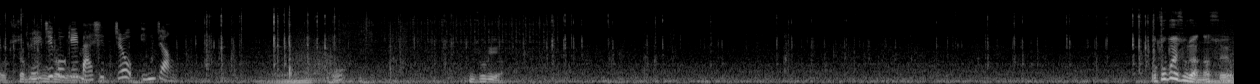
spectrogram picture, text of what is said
어, 돼지고기 맛있죠? 인정. 어? 소리야? 어, 오토바이 소리 안 났어요?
